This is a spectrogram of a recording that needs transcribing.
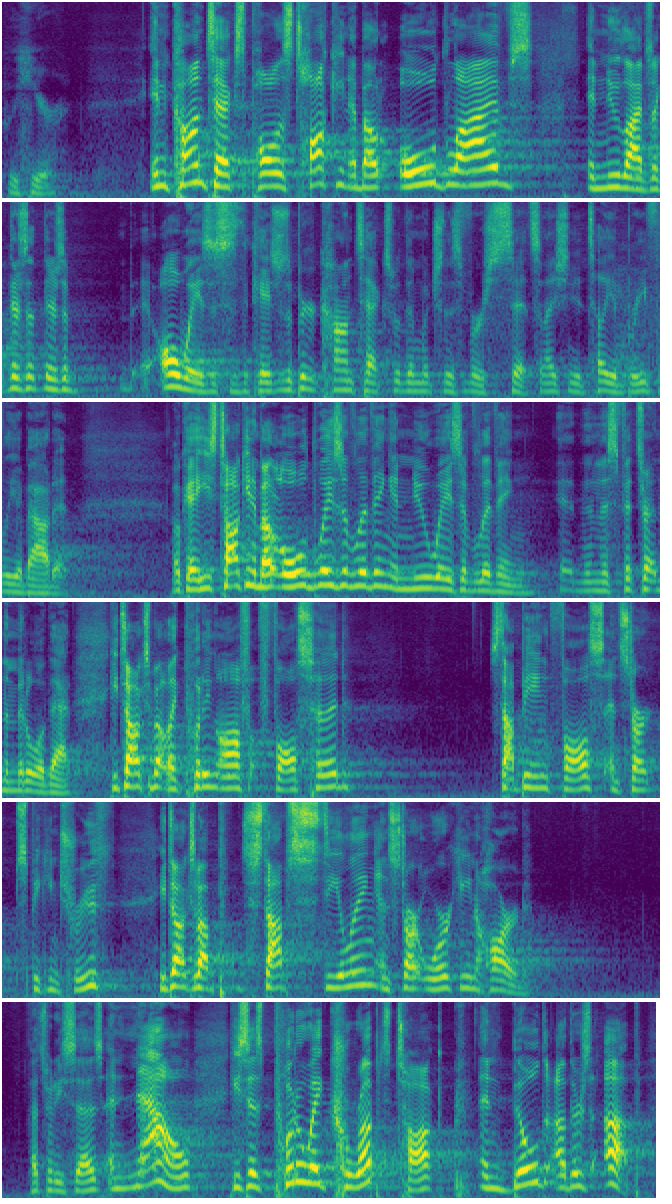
who hear. In context, Paul is talking about old lives and new lives. Like there's a, there's a, always this is the case. There's a bigger context within which this verse sits, and I just need to tell you briefly about it. Okay, he's talking about old ways of living and new ways of living, and this fits right in the middle of that. He talks about like putting off falsehood, stop being false and start speaking truth. He talks about stop stealing and start working hard. That's what he says. And now he says, put away corrupt talk and build others up.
